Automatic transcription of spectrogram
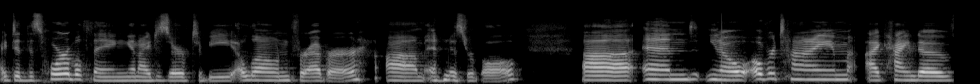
I did this horrible thing and I deserve to be alone forever um, and miserable. Uh, and, you know, over time, I kind of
